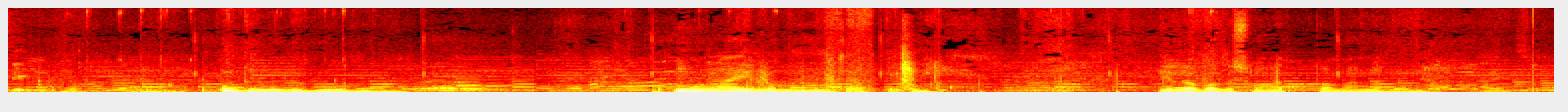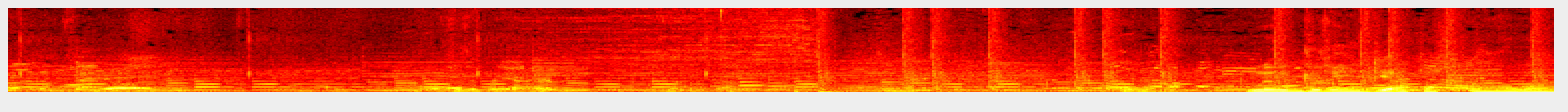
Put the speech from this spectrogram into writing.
Udah, udah, udah. Mulai lumayan capek nih. Gila bagus banget pemandangannya. Negeri di atas awan.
